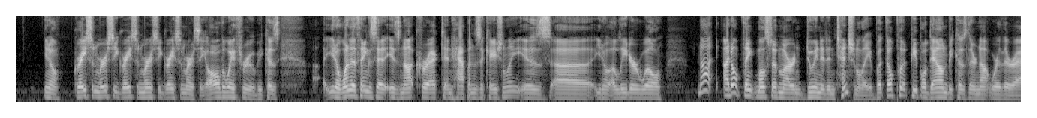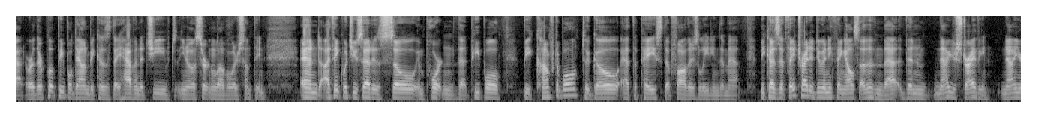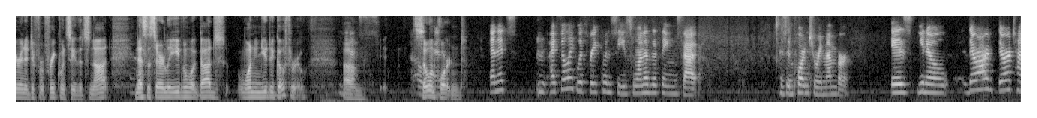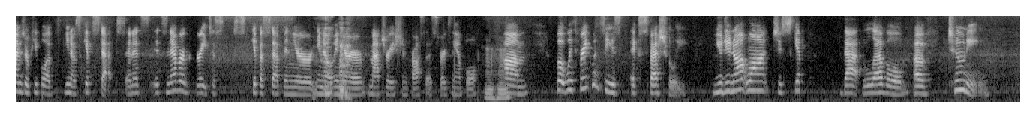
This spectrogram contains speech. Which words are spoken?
you know grace and mercy, grace and mercy, grace and mercy all the way through because. uh, You know, one of the things that is not correct and happens occasionally is, uh, you know, a leader will not i don't think most of them are doing it intentionally but they'll put people down because they're not where they're at or they'll put people down because they haven't achieved you know a certain level or something and i think what you said is so important that people be comfortable to go at the pace that father's leading them at. Because if they try to do anything else other than that then now you're striving. Now you're in a different frequency that's not necessarily even what god's wanting you to go through. Um, Yes. so Oh, and- important. And it's i feel like with frequencies one of the things that is important to remember is you know there are there are times where people have you know skipped steps and it's it's never great to s- skip a step in your you know in your maturation process for example. Hmm um, but with frequencies especially you do not want to skip that level of tuning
